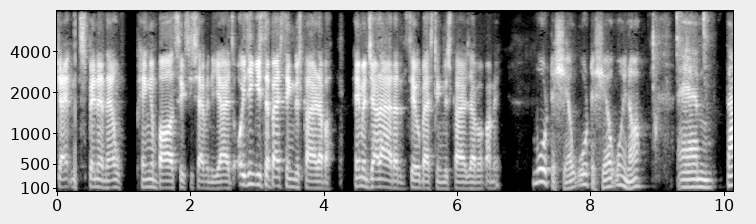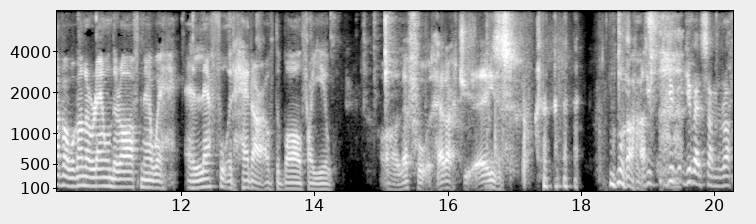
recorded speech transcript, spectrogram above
getting spinning out, pinging ball 60, 70 yards. I think he's the best English player ever. Him and Gerrard are the two best English players ever for me. Worth a shout, worth a shout. Why not? Um, Davo, we're going to round it off now with a left-footed header of the ball for you. Oh, left footed header, Jesus. You've, you've, you've had some rough,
